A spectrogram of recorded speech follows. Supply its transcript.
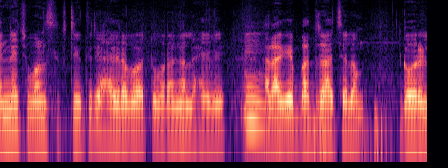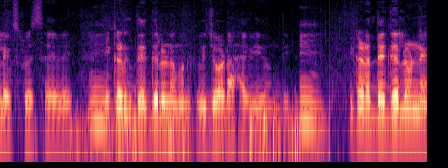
NH one sixty three Hyderabad to Warangal highway. అలాగే భద్రాచలం గౌరెల్ ఎక్స్ప్రెస్ హైవే. ఇక్కడికి దగ్గరలోనే మనకి విజయవాడ హైవే ఉంది. ఇక్కడ దగ్గరలోనే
